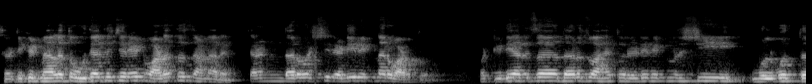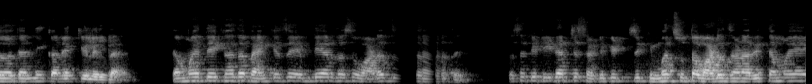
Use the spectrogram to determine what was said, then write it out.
सर्टिफिकेट मिळालं तर उद्या त्याचे रेट वाढतच जाणार आहे. कारण दरवर्षी रेडी रेकनर वाढतो. पण टीडीआरचा दर जो आहे तो रेडी रेकनरशी मूलभूत त्यांनी कनेक्ट केलेला आहे. त्यामुळे ते एखादं बँकेचं एफडीआर जसं वाढत जात आहे तसं ते टीडीआरचे सर्टिफिकेटची किंमत सुद्धा वाढत जाणार आहे. त्यामुळे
